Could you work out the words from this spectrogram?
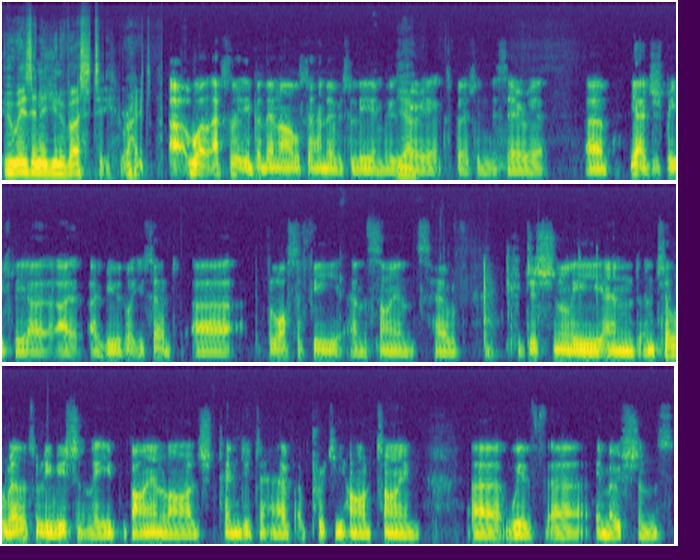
who is in a university, right? Uh, well, absolutely. But then I'll also hand over to Liam, who's yeah. very expert in this area. Um, yeah, just briefly, I, I, I, agree with what you said. Uh, philosophy and science have traditionally and until relatively recently, by and large, tended to have a pretty hard time uh, with uh, emotions.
